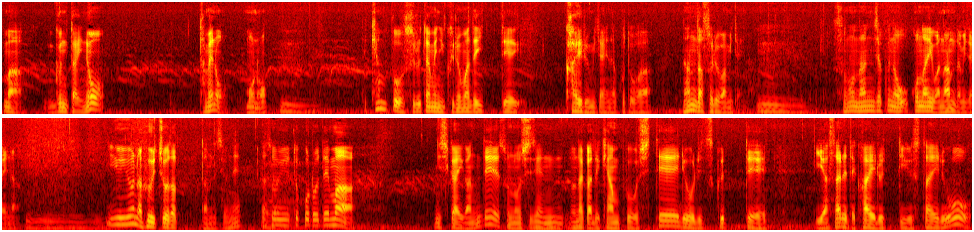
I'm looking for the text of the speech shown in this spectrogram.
まあ、軍隊のためのものうんキャンプをするために車で行って帰るみたいなことはなんだそれはみたいな。うん。その軟弱な行いはなんだみたいな。いうような風潮だったんですよね。そういうところでまあ西海岸でその自然の中でキャンプをして料理作って癒されて帰るっていうスタイルを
